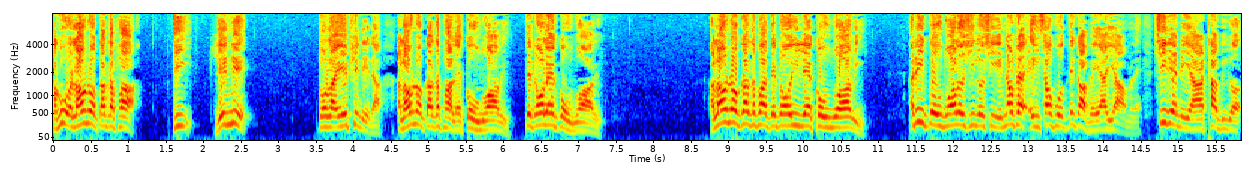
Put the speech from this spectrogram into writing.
အခုအလောင်းတော်ကတ္တဖဒီလေးနှစ် ဒေါ်လာရေးဖြစ်နေတာအလောင်းတော်ကသဖလည်းကုံသွားပြီတစ်တော်လည်းကုံသွားပြီအလောင်းတော်ကသဖတစ်တော်ကြီးလည်းကုံသွားပြီအဲ့ဒီကုံသွားလို့ရှိလို့ရှိရင်နောက်ထပ်အိမ်ဆောက်ဖို့တစ်ကဘယ်ရရမလဲရှိတဲ့နေရာထပ်ပြီးတော့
